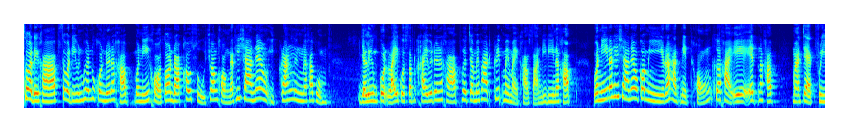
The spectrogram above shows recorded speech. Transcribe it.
สวัสดีครับ สวัสดีเพื่อนๆทุกคนด้วยนะครับ วันนี้ขอต้อนรับเข้าสู่ช่องของนัททิชาแนลอีกครั้งหนึ่งนะครับผม อย่าลืมกดไลค์กด Subscribe ไว้ด้วยนะครับ เพื่อจะไม่พลาดคลิปใหม่ๆข่าวสารดีๆนะครับ วันนี้นัททิชาแนลก็มีรหัสเน็ตของเครือข่าย AAS นะครับ มาแจกฟรี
